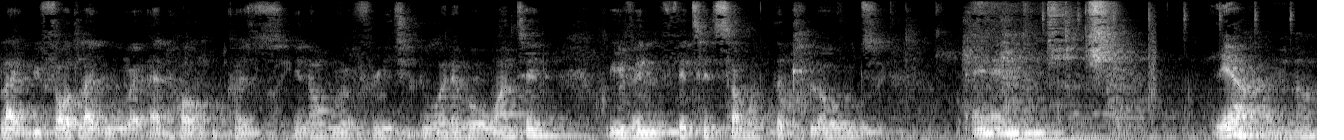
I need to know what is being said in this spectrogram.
like we felt like we were at home because you know we were free to do whatever we wanted. We even fitted some of the clothes and yeah you know?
